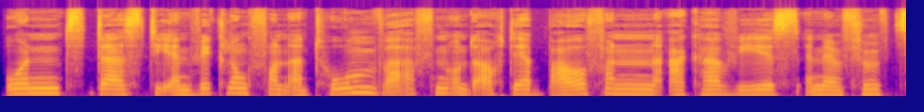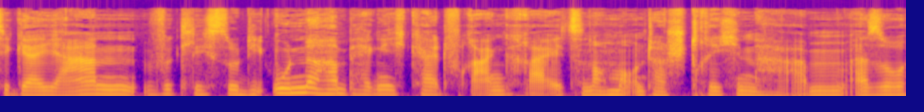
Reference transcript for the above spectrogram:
und dass die Entwicklung von Atomwaffen und auch der Bau von AKWs in den 50er Jahren wirklich so die Unabhängigkeit Frankreichs nochmal unterstrichen haben. Also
